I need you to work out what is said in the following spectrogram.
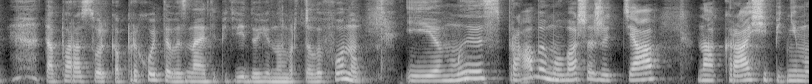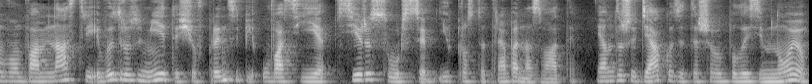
та парасолька, приходьте, ви знаєте, під відео є номер телефону, і ми справимо ваше життя на краще, піднімемо вам настрій, і ви зрозумієте, що в принципі у вас є всі ресурси, їх просто треба назвати. Я вам дуже дякую за те, що ви були зі мною,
